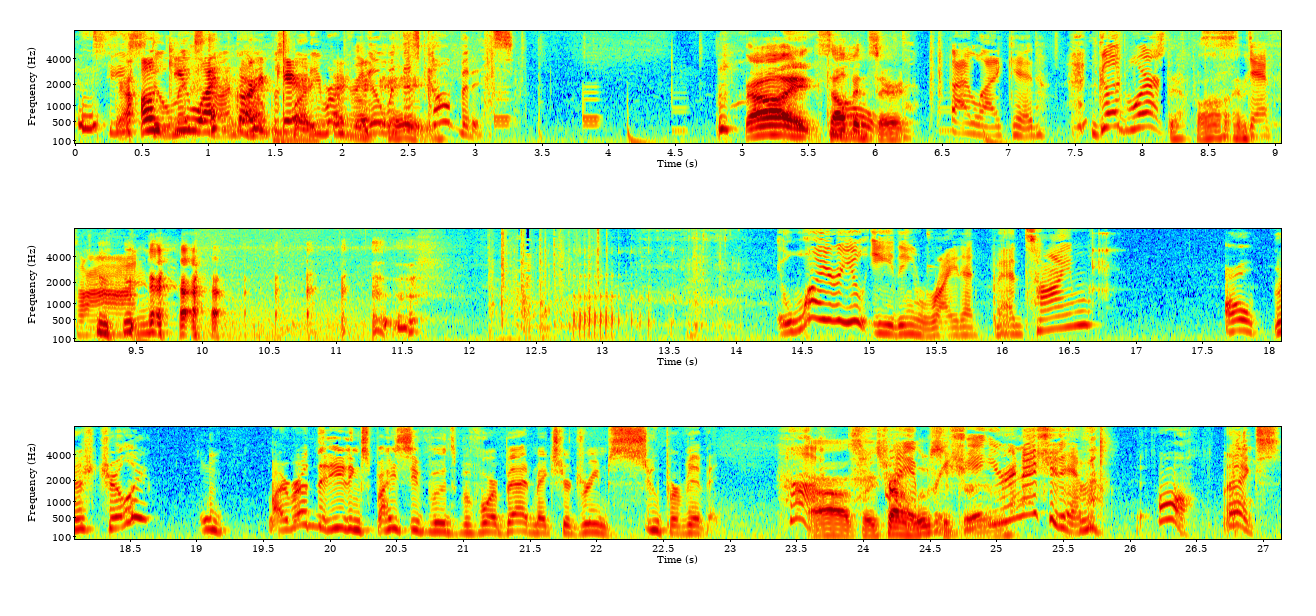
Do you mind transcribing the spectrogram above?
he still hunky makes time to lifeguard help his buddy character. Rodrigo with his confidence. Oh, self-insert. I like it. Good work, Stefan. Stefan. Why are you eating right at bedtime? Oh, this chili? I read that eating spicy foods before bed makes your dreams super vivid. Huh. Ah, so he's trying I to lucid appreciate dream. your initiative. Oh, thanks.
